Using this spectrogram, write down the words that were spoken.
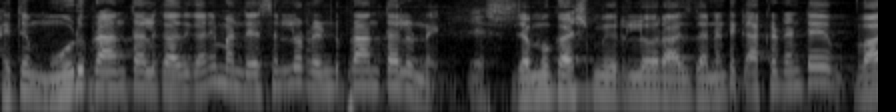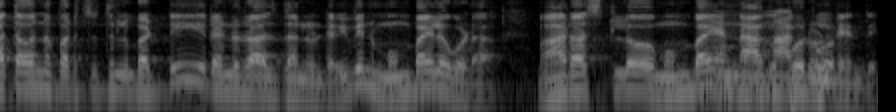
అయితే మూడు ప్రాంతాలు కాదు కానీ మన దేశంలో రెండు ప్రాంతాలు ఉన్నాయి జమ్మూ కాశ్మీర్లో రాజధాని అంటే అక్కడంటే వాతావరణ పరిస్థితులను బట్టి రెండు రాజధానులు ఉండేవి. ఈవెన్ ముంబైలో కూడా మహారాష్ట్రలో ముంబై అండ్ నాగపూర్ ఉండేది.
